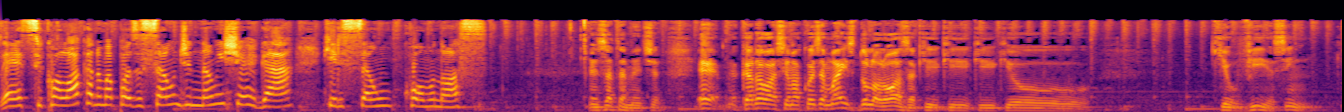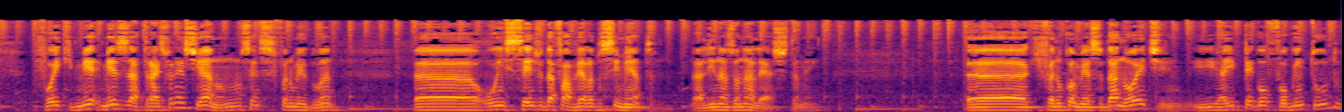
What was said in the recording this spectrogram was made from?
é, se coloca numa posição de não enxergar que eles são como nós. Exatamente. É, Carol, assim, uma coisa mais dolorosa que, que, que, que eu que eu vi, assim, foi que me- meses atrás, foi neste ano, não sei se foi no meio do ano, ah, o incêndio da favela do Cimento, ali na Zona Leste também. Ah, que foi no começo da noite, e aí pegou fogo em tudo,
